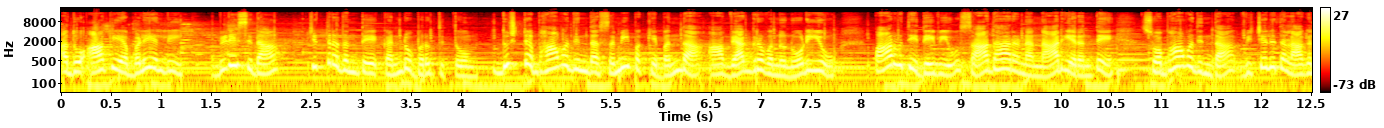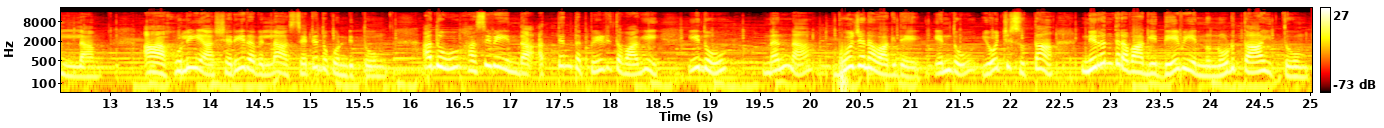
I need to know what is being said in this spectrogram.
ಅದು ಆಕೆಯ ಬಳಿಯಲ್ಲಿ ಬಿಡಿಸಿದ ಚಿತ್ರದಂತೆ ಕಂಡು ಬರುತ್ತಿತ್ತು. ದುಷ್ಟ ಭಾವದಿಂದ ಸಮೀಪಕ್ಕೆ ಬಂದ ಆ ವ್ಯಾಘ್ರವನ್ನು ನೋಡಿಯೂ ಪಾರ್ವತಿ ದೇವಿಯು ಸಾಧಾರಣ ನಾರಿಯರಂತೆ ಸ್ವಭಾವದಿಂದ ವಿಚಲಿತಳಾಗಲಿಲ್ಲ. ಆ ಹುಲಿಯ ಶರೀರವೆಲ್ಲ ಸೆಟೆದುಕೊಂಡಿತ್ತು. ಅದು ಹಸಿವೆಯಿಂದ ಅತ್ಯಂತ ಪೀಡಿತವಾಗಿ ಇದು ನನ್ನ ಭೋಜನವಾಗಿದೆ ಎಂದು ಯೋಚಿಸುತ್ತಾ ನಿರಂತರವಾಗಿ ದೇವಿಯನ್ನು ನೋಡುತ್ತಾ ಇತ್ತು.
